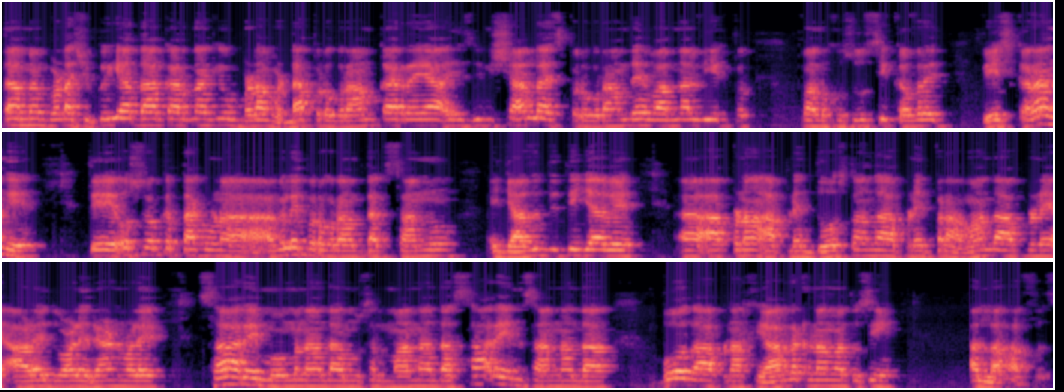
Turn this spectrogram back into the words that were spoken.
ਦਾ ਮੈਂ ਬੜਾ ਸ਼ੁਕਰੀਆ ਅਦਾ ਕਰਦਾ ਕਿ ਉਹ ਬੜਾ ਵੱਡਾ ਪ੍ਰੋਗਰਾਮ ਕਰ ਰਿਹਾ। ਇਨਸ਼ਾਅੱਲਾ ਇਸ ਪ੍ਰੋਗਰਾਮ ਦੇ ਹਵਾਲੇ ਨਾਲ ਵੀ ਇੱਕ ਤੁਹਾਨੂੰ ਖਸੂਸੀ ਕਵਰੇਜ ਪੇਸ਼ ਕਰਾਂਗੇ ਤੇ ਉਸ ਵਕਤ ਤੱਕ ਹੁਣ ਅਗਲੇ ਪ੍ਰੋਗਰਾਮ ਤੱਕ ਸਾਨੂੰ ਇਜਾਜ਼ਤ ਦਿੱਤੀ ਜਾਵੇ। ਅ, ਆਪਣਾ ਆਪਣੇ ਦੋਸਤਾਂ ਦਾ ਆਪਣੇ ਭਰਾਵਾਂ ਦਾ ਆਪਣੇ ਆਲੇ ਦੁਆਲੇ ਰਹਿਣ ਵਾਲੇ ਸਾਰੇ ਮੂਮਨਾਂ ਦਾ ਮੁਸਲਮਾਨਾਂ ਦਾ ਸਾਰੇ ਇਨਸਾਨਾਂ ਦਾ ਬਹੁਤ ਆਪਣਾ ਖਿਆਲ ਰੱਖਣਾ ਵਾ ਤੁਸੀਂ। ਅੱਲਾ ਹਾਫਿਜ਼।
